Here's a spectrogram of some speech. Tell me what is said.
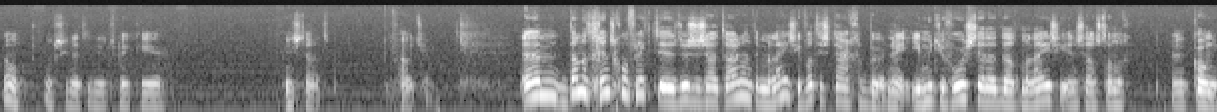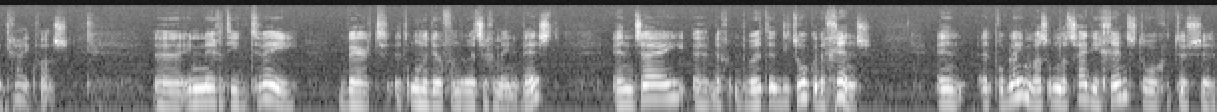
oh, ik zie dat hij nu twee keer in staat. Foutje. Um, dan het grensconflict eh, tussen Zuid-Thailand en Maleisië. Wat is daar gebeurd? Nee, je moet je voorstellen dat Maleisië een zelfstandig uh, koninkrijk was. Uh, in 1902 werd het onderdeel van de Britse gemene West. En zij, de, Britten, die trokken de grens. En het probleem was, omdat zij die grens trokken tussen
